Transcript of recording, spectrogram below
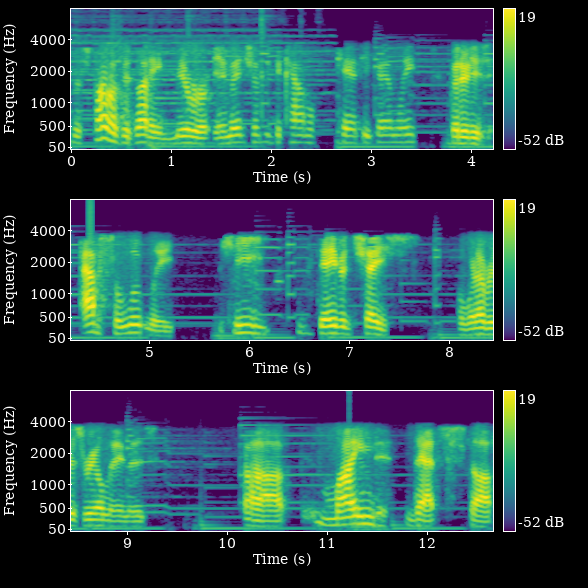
The Sopranos, is not a mirror image of the DeCavalcante family, but it is absolutely he, David Chase, or whatever his real name is, uh, mined that stuff,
